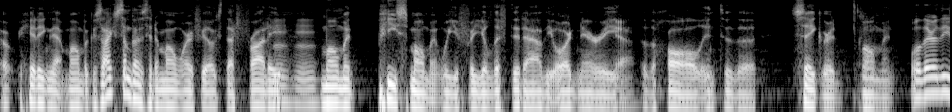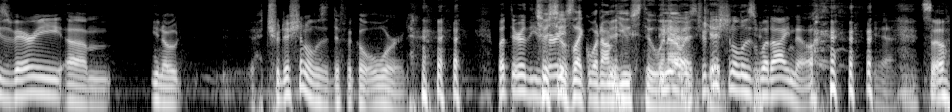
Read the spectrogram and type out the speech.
or hitting that moment? Because I sometimes hit a moment where I feel it's that Friday Mhm. moment, peace moment, where you feel you're lifted out of the ordinary Yeah. of the hall into the sacred moment. Well, there are these very um, you know traditional is a difficult word, but there are these Traditional is like what I'm used to when yeah, I was a kid. traditional is Yeah. what I know. Yeah. So,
